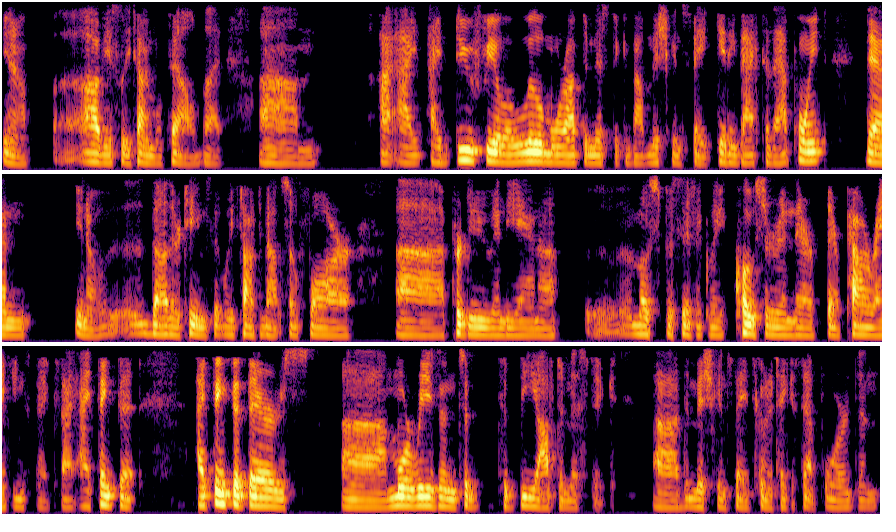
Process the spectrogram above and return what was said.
you know, uh, obviously time will tell. But um, I, I, I do feel a little more optimistic about Michigan State getting back to that point than, you know, the other teams that we've talked about so far, uh, Purdue, Indiana, uh, most specifically closer in their their power rankings mix. I, I think that I think that there's uh, more reason to to be optimistic uh, that Michigan State's going to take a step forward than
